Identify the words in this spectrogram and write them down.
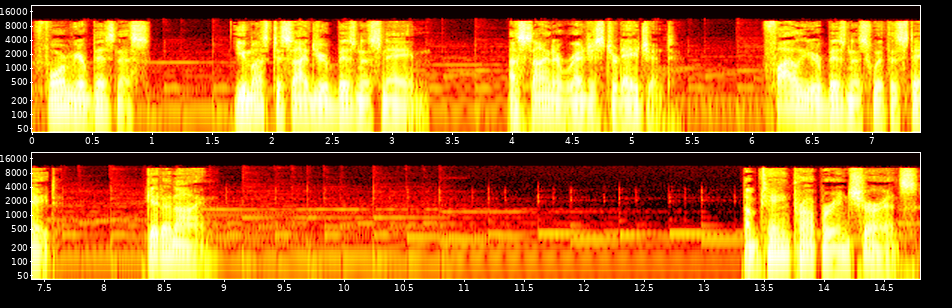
Form your business. You must decide your business name. Assign a registered agent. File your business with the state. Get a 9. Obtain proper insurance.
